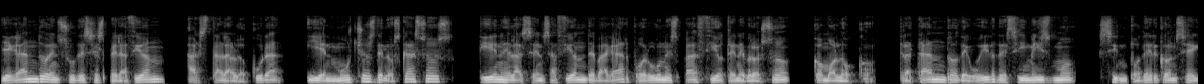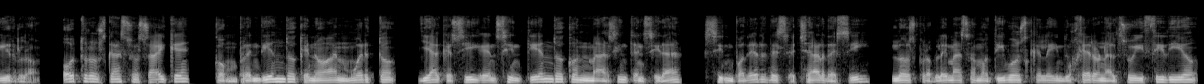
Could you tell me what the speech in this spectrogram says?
llegando en su desesperación, hasta la locura, y en muchos de los casos, tiene la sensación de vagar por un espacio tenebroso, como loco, tratando de huir de sí mismo, sin poder conseguirlo. Otros casos hay que, comprendiendo que no han muerto, ya que siguen sintiendo con más intensidad, sin poder desechar de sí, los problemas o motivos que le indujeron al suicidio,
